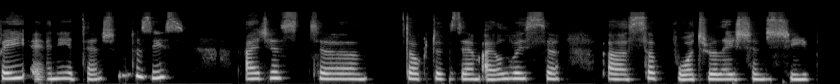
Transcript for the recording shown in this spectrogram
pay any attention to this. I just uh, talk to them. I always uh, uh, support relationship.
